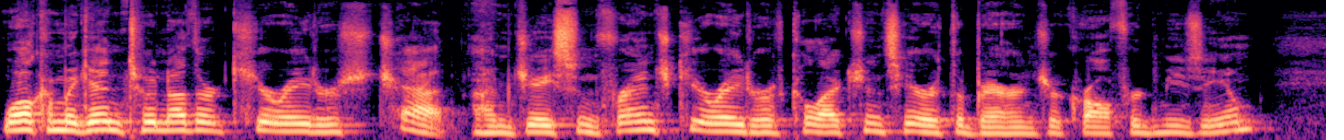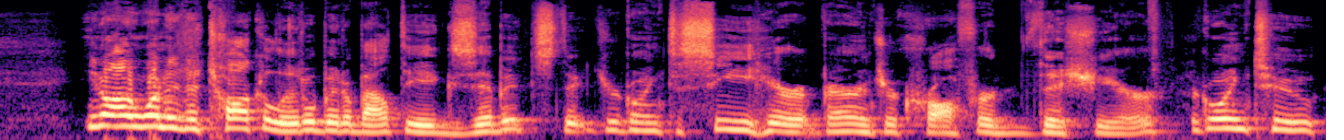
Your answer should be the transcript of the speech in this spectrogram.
Welcome again to another Curator's Chat. I'm Jason French, Curator of Collections here at the Behringer Crawford Museum. You know, I wanted to talk a little bit about the exhibits that you're going to see here at Behringer Crawford this year. You're going to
